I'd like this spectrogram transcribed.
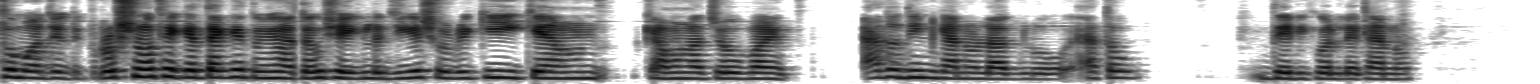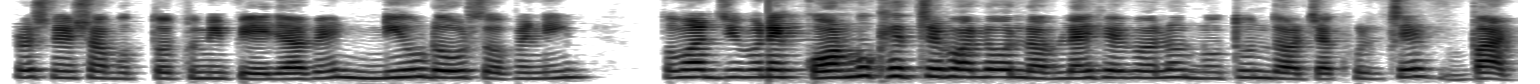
তোমার যদি প্রশ্ন থেকে থাকে, তুমি হয়তো সেইগুলো জিজ্ঞেস করবে, কি, কেমন কেমন আছো? মানে এতদিন কেন লাগল? এত দেরি করলে কেন? প্রশ্নের সব উত্তর তুমি পেয়ে যাবে। নিউ ডোরস ওপেনিং তোমার জীবনে কর্মক্ষেত্রে বলো লাভ লাইফে বলো, নতুন দরজা খুলছে বাট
